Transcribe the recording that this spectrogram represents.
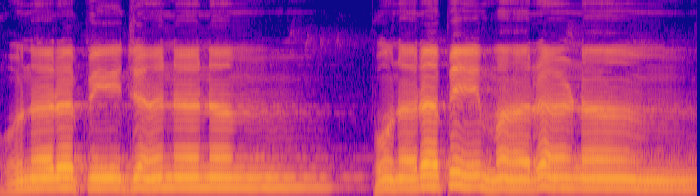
पुनरपि जननं पुनरपि मरणम्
